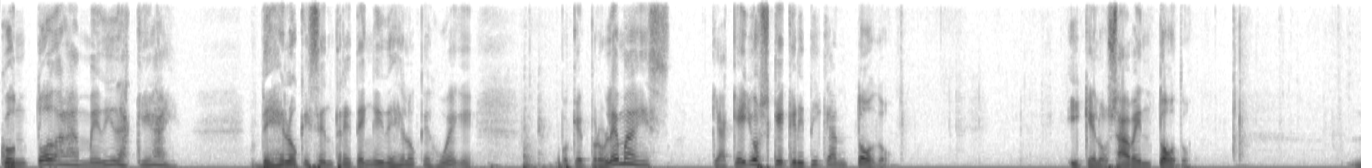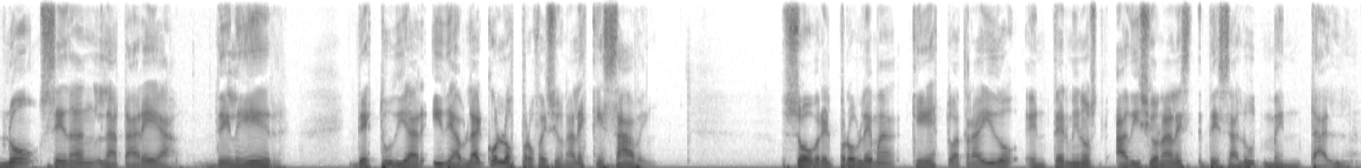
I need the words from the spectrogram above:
con todas las medidas que hay, déjelo que se entretenga y déjelo que juegue. Porque el problema es que aquellos que critican todo y que lo saben todo, no se dan la tarea de leer, de estudiar y de hablar con los profesionales que saben sobre el problema que esto ha traído en términos adicionales de salud mental.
